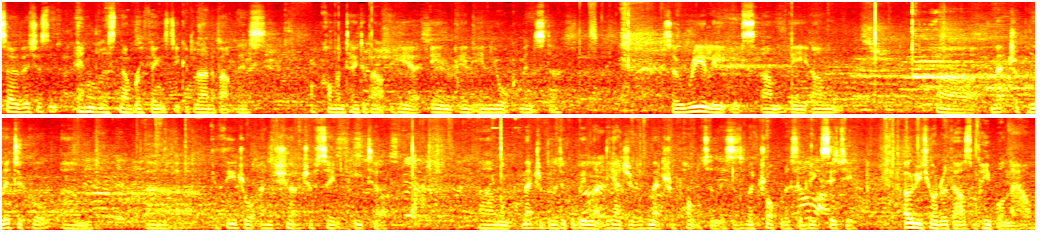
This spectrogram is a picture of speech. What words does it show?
So there's just an endless number of things you could learn about this or commentate about here in, in, in York Minster. So really it's um, the um, uh, metropolitical um, uh, Cathedral and Church of St. Peter. Um, metropolitical being like the adjective of metropolitan. This is a metropolis, a big city. Only 200,000 people now.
